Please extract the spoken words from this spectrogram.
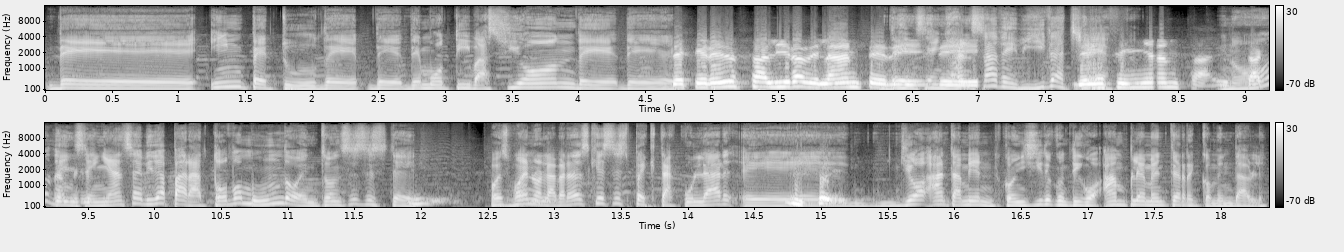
de ímpetu, de, de, de motivación, de, de, de... querer salir adelante. De, enseñanza de, vida, chef. De enseñanza, No, de enseñanza de vida para todo mundo. Entonces, este... Pues bueno, la verdad es que es espectacular. Eh, yo ah, también coincido contigo, ampliamente recomendable.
